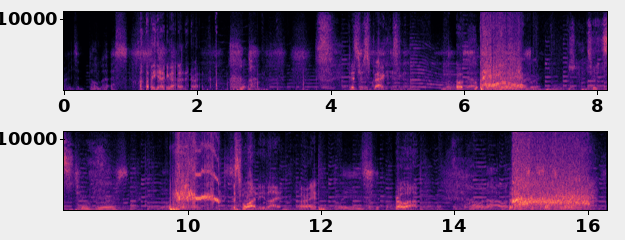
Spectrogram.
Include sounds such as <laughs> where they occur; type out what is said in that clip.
Ryan's a dumbass. <laughs> Oh yeah, I got it. Right. <laughs> Disrespect. Oh. <laughs> Two viewers? Just one, Eli. All right. Please. Grow up. I wanna. I wanna.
